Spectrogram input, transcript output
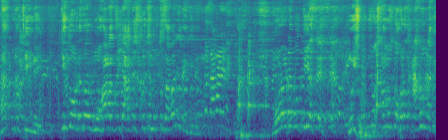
হ্যাঁ কোনো ঠিক নেই। কিন্তু ওটা তো মহারাজ যেটা আদেশ করছে মুক্ত যাবারই নাকি? নাকি বড় ওটা বুদ্ধি আছে। মুই সৈন্য সামন্ত ঘরে আগুন লাগি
